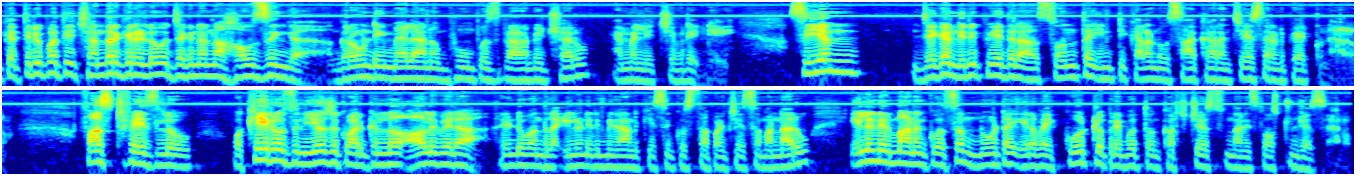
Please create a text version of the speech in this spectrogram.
ఇక తిరుపతి చంద్రగిరిలో జగనన్న హౌసింగ్ గ్రౌండింగ్ మేళాను భూమి పూజ ప్రారంభించారు ఎమ్మెల్యే చెవిరెడ్డి. సీఎం జగన్ నిరుపేదల సొంత ఇంటి కలను సాకారం చేశారని పేర్కొన్నారు. ఫస్ట్ ఫేజ్లో ఒకే రోజు నియోజకవర్గంలో ఆరు వేల రెండు వందల ఇళ్ళ నిర్మాణానికి శంకుస్థాపన చేశామన్నారు. ఇళ్ళ నిర్మాణం కోసం నూట ఇరవై కోట్లు ప్రభుత్వం ఖర్చు చేస్తుందని స్పష్టం చేశారు.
